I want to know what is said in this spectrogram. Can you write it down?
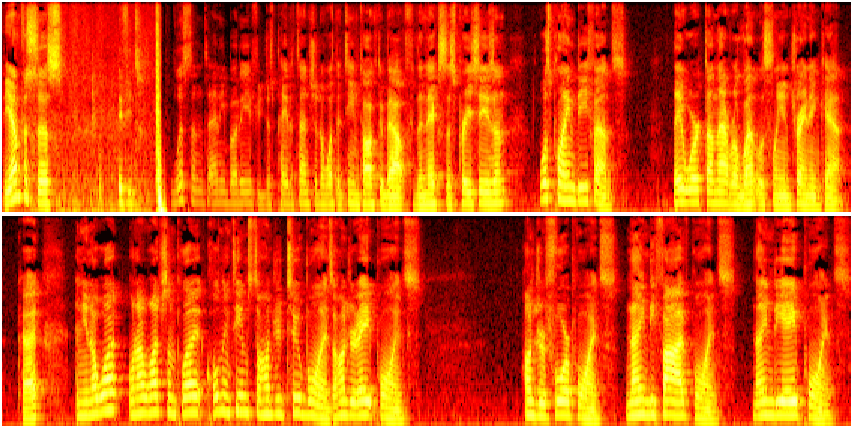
The emphasis, if you listen to anybody, if you just paid attention to what the team talked about for the Knicks this preseason, was playing defense. They worked on that relentlessly in training camp. Okay? And you know what? When I watch them play, holding teams to 102 points, 108 points, 104 points, 95 points, 98 points.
